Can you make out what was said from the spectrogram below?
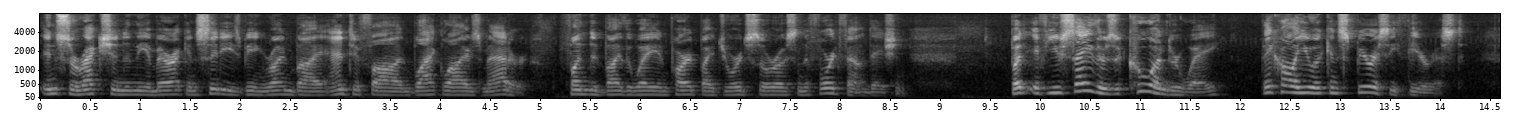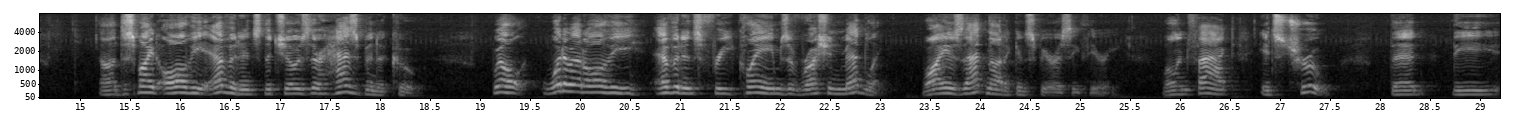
insurrection in the American cities being run by Antifa and Black Lives Matter, funded, by the way, in part by George Soros and the Ford Foundation. But if you say there's a coup underway, they call you a conspiracy theorist, uh, despite all the evidence that shows there has been a coup. Well, what about all the evidence free claims of Russian meddling? Why is that not a conspiracy theory? Well, in fact, it's true that the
